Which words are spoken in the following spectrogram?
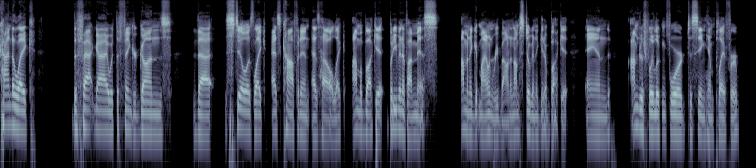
kind of like the fat guy with the finger guns that still is like as confident as hell. Like I'm a bucket, but even if I miss, I'm gonna get my own rebound and I'm still gonna get a bucket and I'm just really looking forward to seeing him play for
